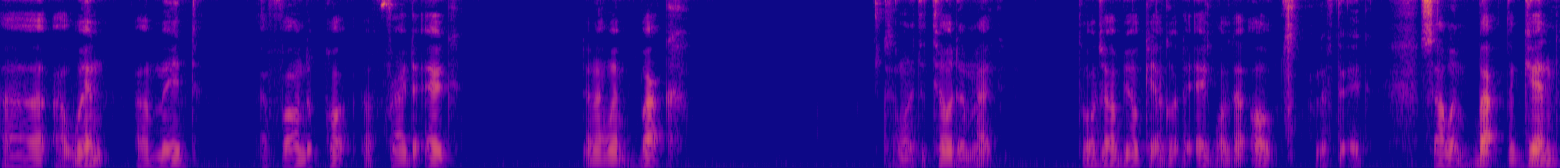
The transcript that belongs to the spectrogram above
Uh, I went, I made, I found a pot, I fried the egg. Then I went back because I wanted to tell them, like, told you I'll be okay. I got the egg. But I was like, oh, I left the egg. So I went back again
